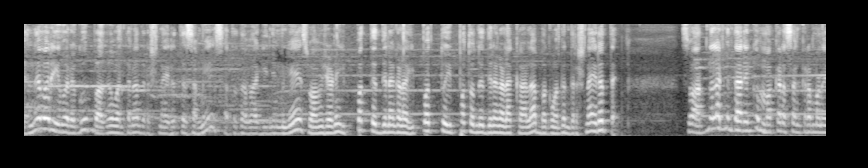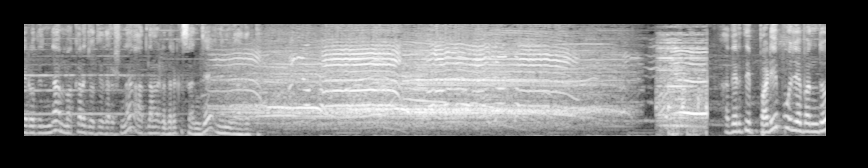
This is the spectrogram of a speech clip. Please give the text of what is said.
ಜನವರಿವರೆಗೂ ಭಗವಂತನ ದರ್ಶನ ಇರುತ್ತೆ ಸ್ವಾಮಿ. ಸತತವಾಗಿ ನಿಮಗೆ ಸ್ವಾಮಿ ಶರಣ, ಇಪ್ಪತ್ತು ದಿನಗಳ, ಇಪ್ಪತ್ತು, ಇಪ್ಪತ್ತೊಂದು ದಿನಗಳ ಕಾಲ ಭಗವಂತನ ದರ್ಶನ ಇರುತ್ತೆ. ಸೊ ಹದಿನಾಲ್ಕನೇ ತಾರೀಕು ಮಕರ ಸಂಕ್ರಮಣ ಇರೋದ್ರಿಂದ ಮಕರ ಜ್ಯೋತಿ ದರ್ಶನ ಹದಿನಾಲ್ಕನೇ ತಾರೀಕು ಸಂಜೆ ನಿಮಗೆ ಅದೇ ರೀತಿ ಪಡಿ ಪೂಜೆ ಬಂದು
